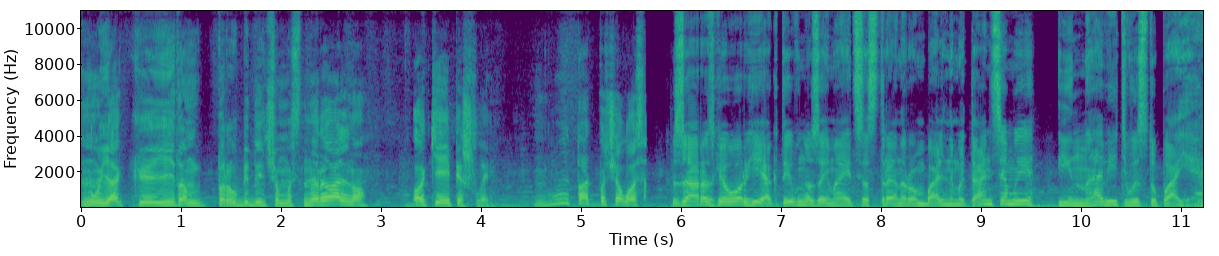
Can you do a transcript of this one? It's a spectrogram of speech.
Ну, як її там переубідити чомусь нереально, окей, пішли. Ну і так почалося. Зараз Георгій активно займається з тренером бальними танцями і навіть виступає.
